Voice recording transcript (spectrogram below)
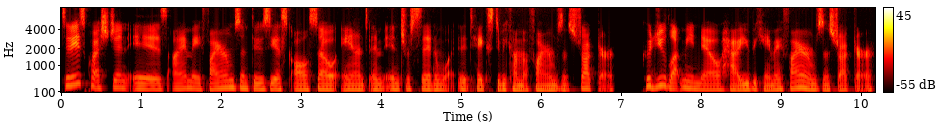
Today's question is I am a firearms enthusiast also and am interested in what it takes to become a firearms instructor. Could you let me know how you became a firearms instructor?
